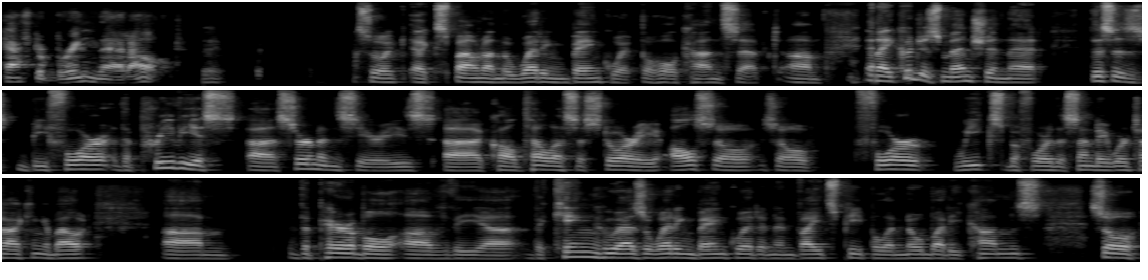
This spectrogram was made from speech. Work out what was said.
have to bring that out. So expound on the wedding banquet, the whole concept. Um, and I could just mention that this is before the previous uh, sermon series uh, called "Tell Us a Story." Also, so four weeks before the Sunday we're talking about. Um, the parable of the uh, the king who has a wedding banquet and invites people and nobody comes. So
